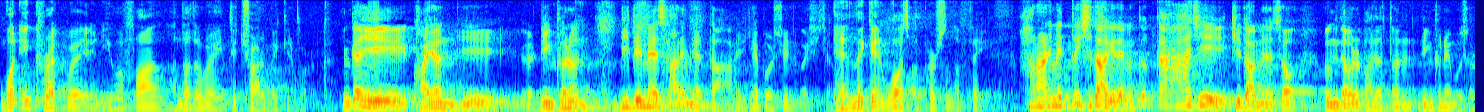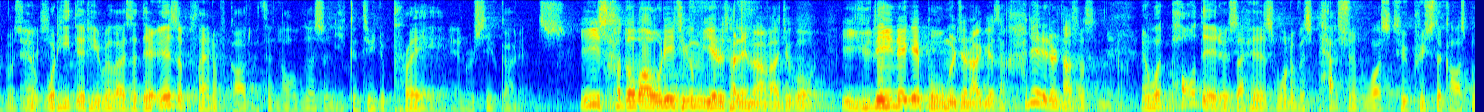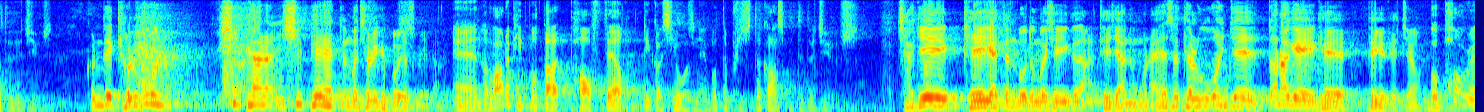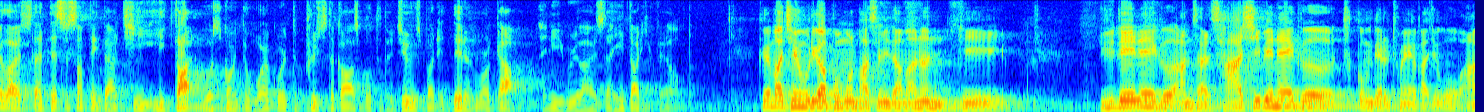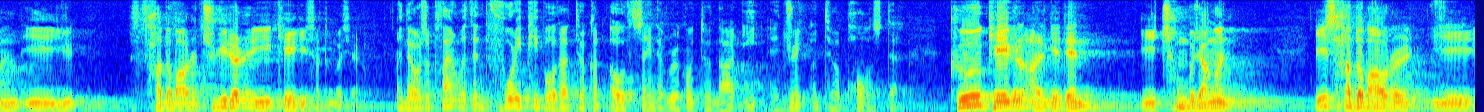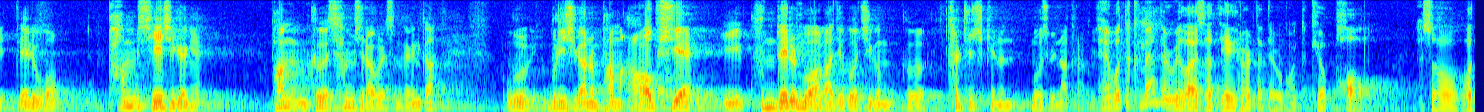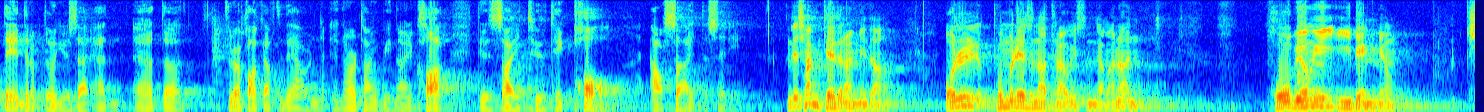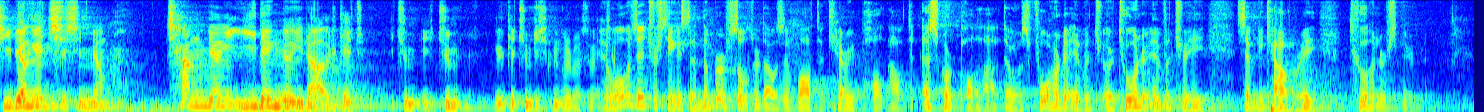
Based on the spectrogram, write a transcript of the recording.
one incorrect way and he will find another way to try to make it work. 그러니까 이 과연 이 링컨은 믿음의 사람이었다 이렇게 볼 수 있는 것이죠. And Lincoln was a person of faith. 하나님의 뜻이다 하게 되면 끝까지 기도하면서 응답을 받았던 링컨의 모습을 볼수 And 있습니다. what he did, he realized that there is a plan of God within all of this, and he continued to pray and receive guidance. 이 사도 바울이 지금 예루살렘에 와가지고 이 유대인에게 복음을 전하기 위해서 하늘을 다 썼습니다. And what Paul did is that his one of his passion was to preach the gospel to the Jews. 그런데 결국은 실패 실패했던 것처럼 이렇게 보였습니다. And a lot of people thought Paul failed because he wasn't able to preach the gospel to the Jews. 자기 계획했던 모든 것이 이거 되지 않는구나 해서 결국은 이제 떠나게 게- 되게 됐죠. But Paul realized that this is something that he, he thought was going to work, were to preach the gospel to the Jews, but it didn't work out. And he realized that he thought he failed. 그 마침 우리가 본문 봤습니다마는 이 유대인의 그 암살 40인의 그 특공대를 통해 가지고 암이 사도 바울을 죽이려는 이 계획이 있었던 것이에요. And there was a plan within 40 people that took an oath saying that we're going to not eat and drink until Paul is dead. 그 계획을 알게 된 이 천부장은 이 사도 바울을 이 데리고 밤 3시경에 밤 그 3시라고 했습니다. 그러니까 우- 우리 시간은 밤 9시에 이 군대를 모아 가지고 지금 그 탈출시키는 모습이 나타나고 있습니다. And what the commander realized that they heard that they were going to kill Paul. So what they ended up doing is that at, at the 3 o'clock after the hour, in our time would be 9 o'clock, they decided to take Paul outside the city. 근데 참 대단합니다. 오늘 본문에서 나타나고 있습니다만은 보병이 200명, 기병이 70명, 창병이 200명이라 이렇게 주, 준- 준- 이렇게 준비시킨 걸볼 수가 And what was interesting is the number of soldiers that was involved to carry Paul out, to escort Paul out. There was 400 infantry, or 200 infantry, 70 cavalry, 200 spearmen.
